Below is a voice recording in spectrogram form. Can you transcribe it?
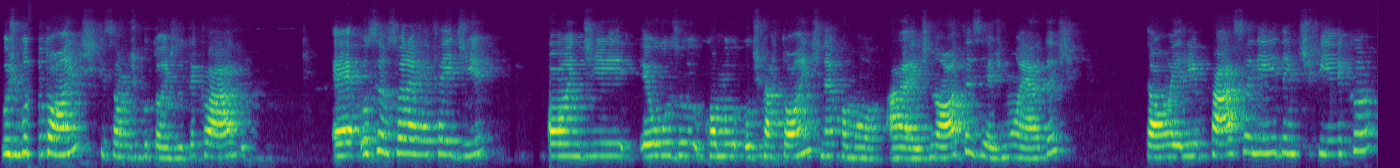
Os botões, que são os botões do teclado, é, o sensor RFID, onde eu uso como os cartões, né, como as notas e as moedas. Então, ele passa ali, identifica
